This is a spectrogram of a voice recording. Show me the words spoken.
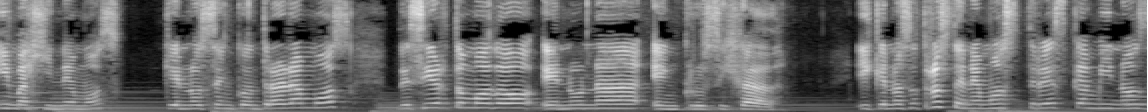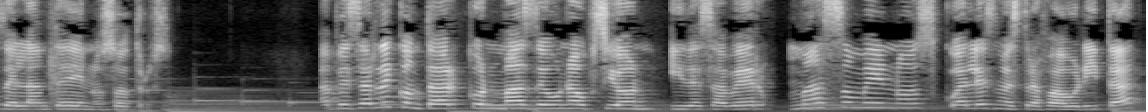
imaginemos que nos encontráramos de cierto modo en una encrucijada y que nosotros tenemos tres caminos delante de nosotros. A pesar de contar con más de una opción y de saber más o menos cuál es nuestra favorita,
